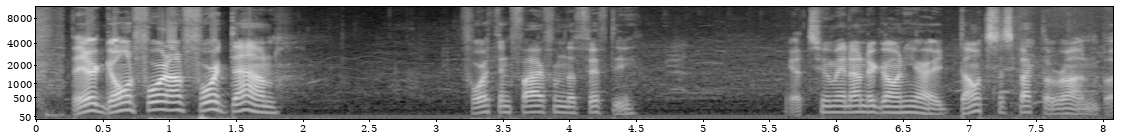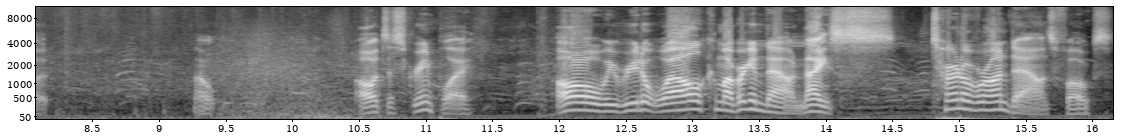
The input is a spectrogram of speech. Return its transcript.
they are going for it on fourth down. Fourth and five from the 50. We got two men under going here. I don't suspect the run, but... Oh. Oh, it's a screenplay. Oh, we read it well. Come on, bring him down. Nice. Turnover on downs, folks.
